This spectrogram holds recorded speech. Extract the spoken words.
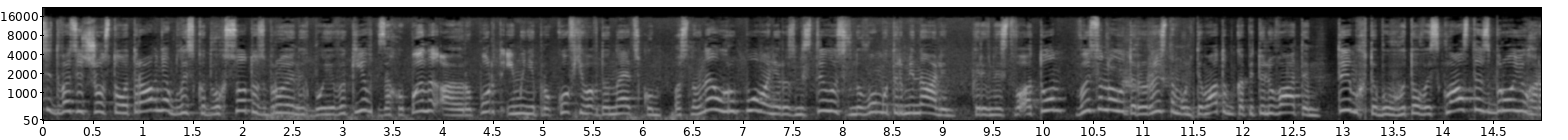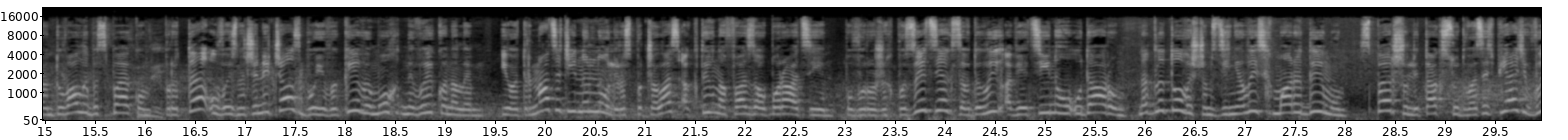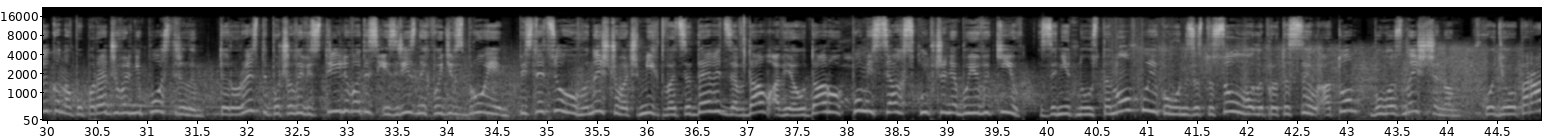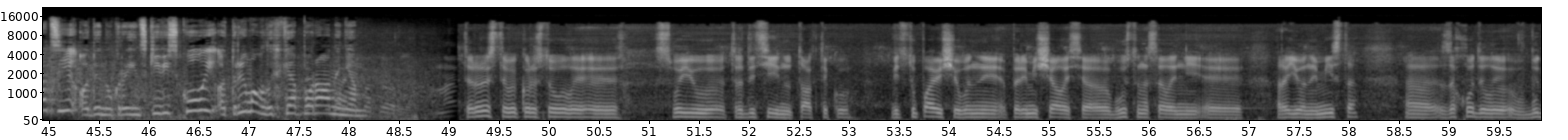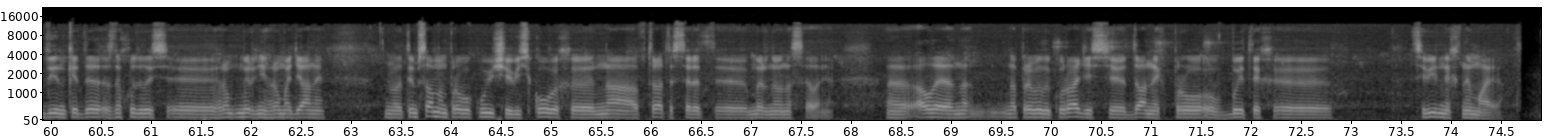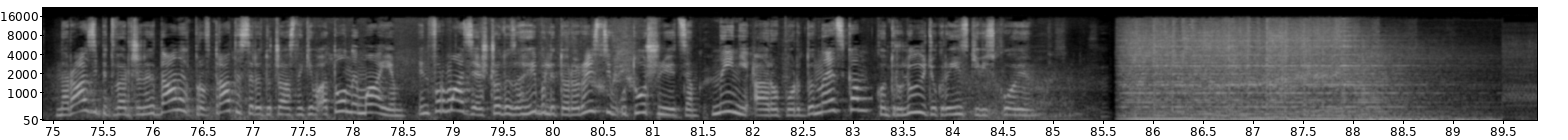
Вранці 26 травня близько 200 озброєних бойовиків захопили аеропорт імені Прокоф'єва в Донецьку. Основне угруповання розмістилось в новому терміналі. Керівництво АТО висунуло терористам ультиматум капітулювати. Тим, хто був готовий скласти зброю, гарантували безпеку. Проте у визначений час бойовики вимог не виконали. І о 13.00 розпочалась активна фаза операції. По ворожих позиціях завдали авіаційного удару. Над литовищем здійнялись хмари диму. Спершу літак Су-25 виконав попереджувальні постріли. Терористи почали відстрілюватись із різних видів зброї. Після цього винищувач Міг-29 завдав авіаудару по місцях скупчення бойовиків. Зенітну установку, яку вони застосовували проти сил АТО, було знищено. В ході операції один український військовий отримав легке поранення. Терористи використовували е, свою традиційну тактику. Відступаючи, вони переміщалися в густонаселені е, райони міста, заходили в будинки, де знаходились е, мирні громадяни, е, тим самим провокуючи військових е, на втрати серед е, мирного населення. Е, Але на, превелику радість е, даних про вбитих е, цивільних немає. Наразі підтверджених даних про втрати серед учасників АТО немає. Інформація щодо загибелі терористів уточнюється. Нині аеропорт Донецька контролюють українські військові.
